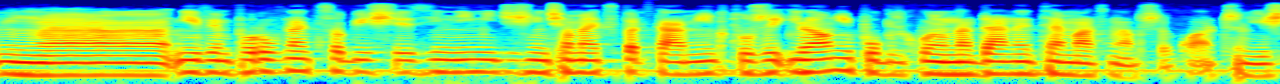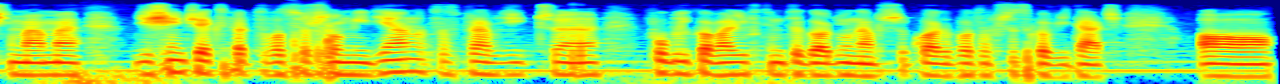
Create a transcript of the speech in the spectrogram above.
mm, e, nie wiem, porównać sobie się z innymi dziesięcioma ekspertami, którzy ile oni publikują na dany temat na przykład, czyli jeśli mamy dziesięciu ekspertów o social media, no to sprawdzić, czy publikowali w tym tygodniu na przykład, bo to wszystko widać o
